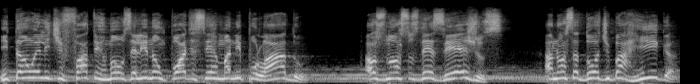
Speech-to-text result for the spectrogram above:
Então ele de fato, irmãos, ele não pode ser manipulado aos nossos desejos a nossa dor de barriga.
